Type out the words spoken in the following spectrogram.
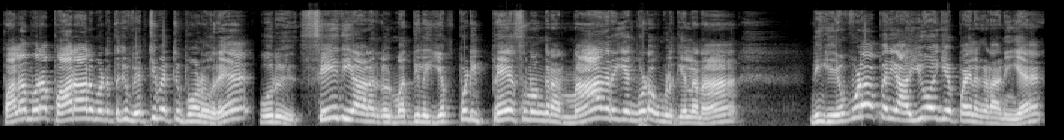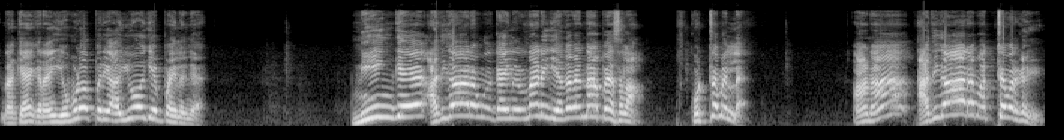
பலமுறை பாராளுமன்றத்துக்கு வெற்றி பெற்று போனவர் ஒரு செய்தியாளர்கள் மத்தியில் எப்படி பேசணுங்கிற நாகரிகம் கூட உங்களுக்கு இல்லைன்னா நீங்கள் எவ்வளோ பெரிய அயோக்கிய பயலுங்கடா நீங்கள் நான் கேட்குறேன் எவ்வளோ பெரிய அயோக்கிய பயலுங்க? நீங்கள் அதிகாரம் உங்கள் கையில் இருந்தால் நீங்கள் எதை வேணால் பேசலாம். குற்றம் இல்லை ஆனால் அதிகாரமற்றவர்கள்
